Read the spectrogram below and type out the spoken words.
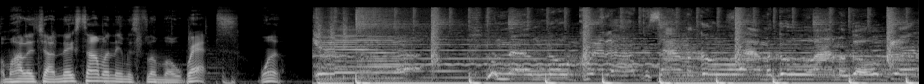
I'm gonna holler at y'all next time. My name is FlemLo Raps. One. I'ma go again.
